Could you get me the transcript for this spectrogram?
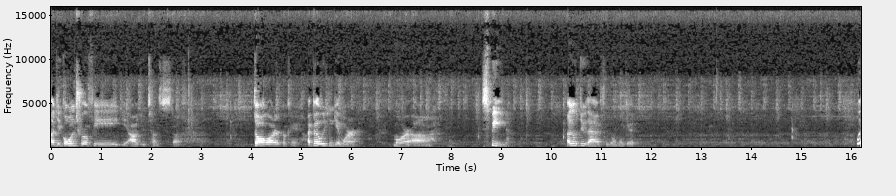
I'll do golden trophy. Yeah, I'll do tons of stuff. Dog water. Okay. I bet we can get more, more, uh, speed. I'll do that if we don't make it. Whee!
